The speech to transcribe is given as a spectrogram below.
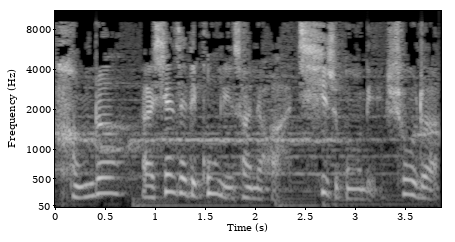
横着呃现在的公里算的话七十公里，竖着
